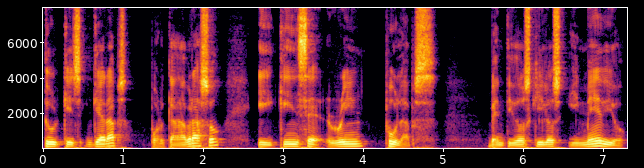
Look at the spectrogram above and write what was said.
Turkish get-ups por cada brazo y 15 ring pull-ups. 22 kilos y medio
